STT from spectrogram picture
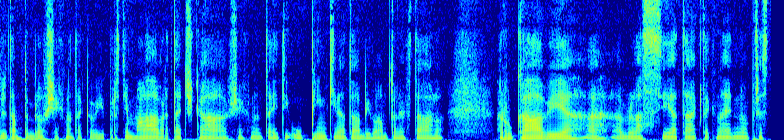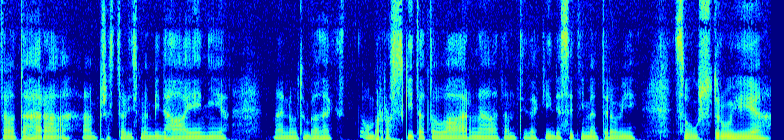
že tam to bylo všechno takový prostě malá vrtačka a všechno tady ty úpínky na to, aby vám to nevtáhlo rukávy a, a, a vlasy a tak, tak najednou přestala ta hra a, a přestali jsme být hájení a najednou to bylo tak obrovský ta továrna, tam ty taky desetimetrový soustruhy a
